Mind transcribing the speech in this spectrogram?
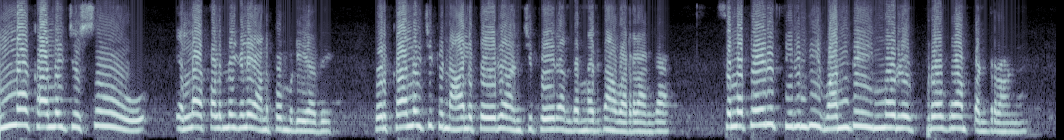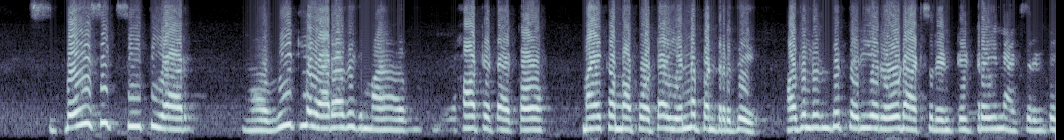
எல்லா காலேஜஸும் எல்லா குழந்தைகளையும் அனுப்ப முடியாது. ஒரு காலேஜுக்கு நாலு பேர் அஞ்சு பேர் அந்த மாதிரி தான் வர்றாங்க. சில பேர் திரும்பி வந்து இன்னொரு ப்ரோக்ராம் பண்ணுறோன்னு பேசிக் சிபிஆர் வீட்டில் யாராவது ஹார்ட் அட்டாக்கோ மயக்கமாக போட்டால் என்ன பண்ணுறது அதுலேருந்து பெரிய road accident train accident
